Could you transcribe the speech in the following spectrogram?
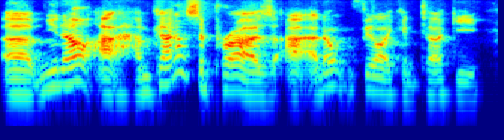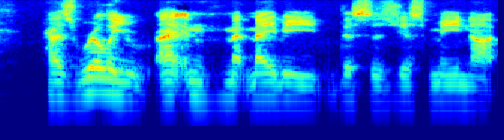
Uh, you know, I, am kind of surprised. I, I, don't feel like Kentucky has really, and maybe this is just me not,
